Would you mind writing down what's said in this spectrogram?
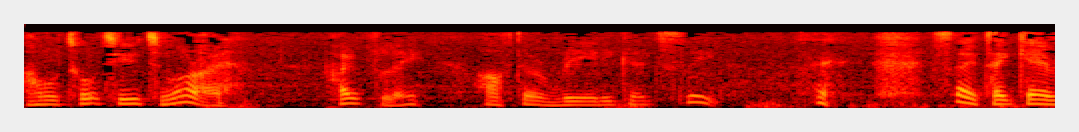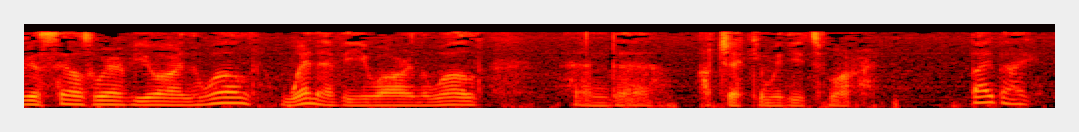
I will talk to you tomorrow, hopefully after a really good sleep. so take care of yourselves wherever you are in the world, whenever you are in the world, and uh, I'll check in with you tomorrow. Bye bye.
